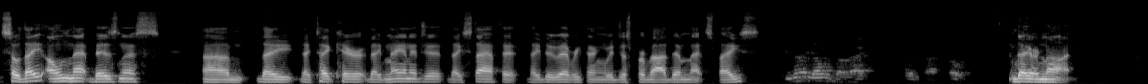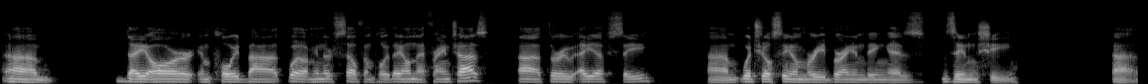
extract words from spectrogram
so they own that business. Um, they they take care, they manage it, they staff it, they do everything. We just provide them that space. They are not. Um, they are employed by, well, I mean, they're self-employed. They own that franchise uh, through AFC, um, which you'll see them rebranding as Zenshi. Uh,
